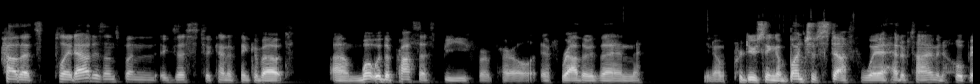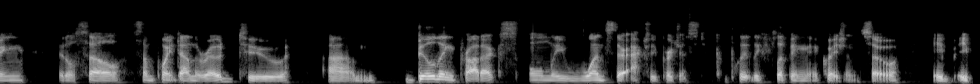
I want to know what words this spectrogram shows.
how that's played out is Unspun exists to kind of think about um, what would the process be for apparel if rather than you know producing a bunch of stuff way ahead of time and hoping it'll sell some point down the road to um, building products only once they're actually purchased, completely flipping the equation. So a, a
